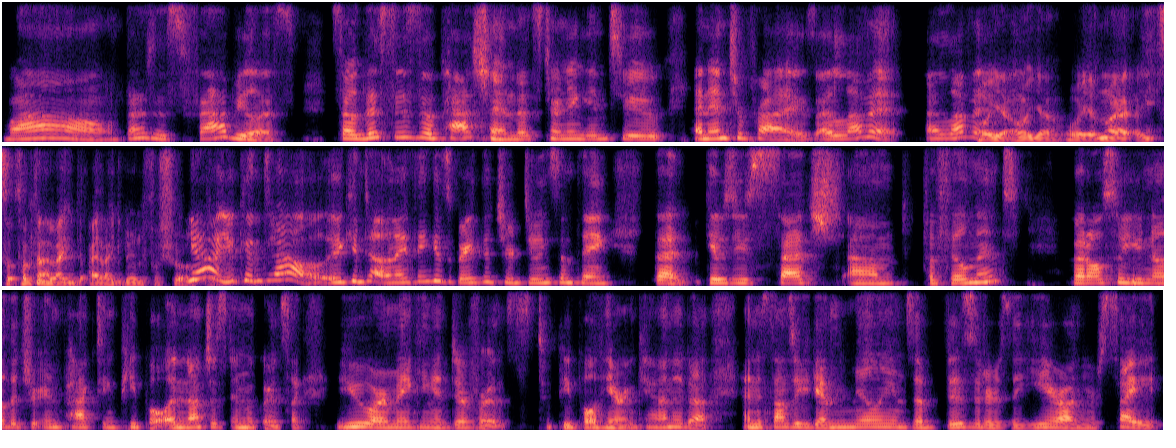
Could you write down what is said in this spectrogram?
Wow, that is fabulous. So this is a passion that's turning into an enterprise. I love it. I love it. Oh yeah, oh yeah, oh yeah. No, I, it's something I like. I like doing for sure. Yeah, you can tell. You can tell, and I think it's great that you're doing something that gives you such um, fulfillment, but also you know that you're impacting people and not just immigrants. Like you are making a difference to people here in Canada, and it sounds like you get millions of visitors a year on your site.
